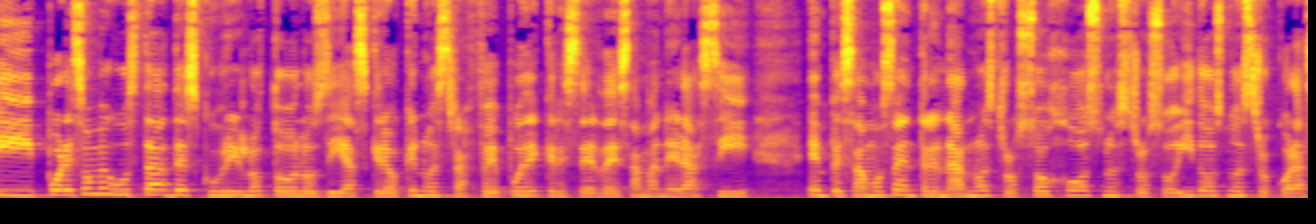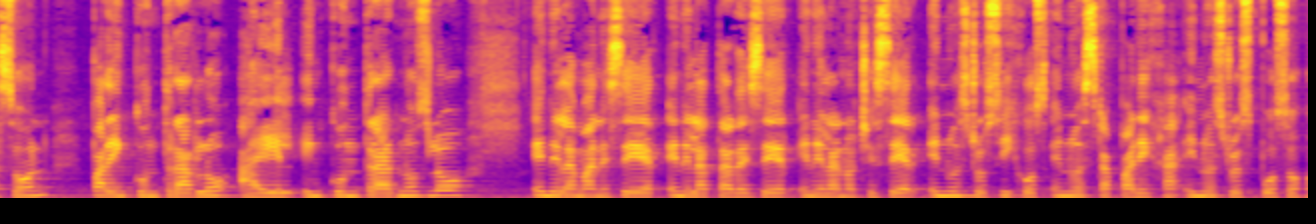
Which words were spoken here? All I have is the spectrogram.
Y por eso me gusta descubrirlo todos los días. Creo que nuestra fe puede crecer de esa manera si empezamos a entrenar nuestros ojos, nuestros oídos, nuestro corazón para encontrarlo a Él, encontrárnoslo en el amanecer, en el atardecer, en el anochecer, en nuestros hijos, en nuestra pareja, en nuestro esposo,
